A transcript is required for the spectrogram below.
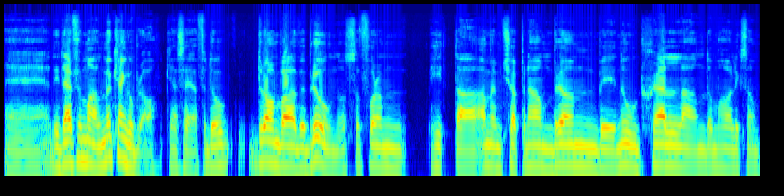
Eh, det är därför Malmö kan gå bra kan jag säga, för då drar de bara över bron och så får de hitta, ja men Köpenhamn, Bröndby, Nordsjälland, de har liksom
